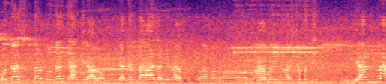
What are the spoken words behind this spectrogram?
बौद्धा स्थळ बौद्धांच्या हाती यावं याकरता आज आम्ही महामहिम राष्ट्रपती यांना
